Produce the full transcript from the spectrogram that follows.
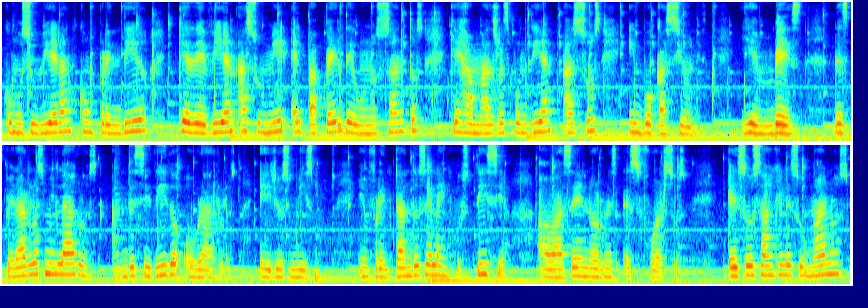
como si hubieran comprendido que debían asumir el papel de unos santos que jamás respondían a sus invocaciones y en vez de esperar los milagros han decidido obrarlos ellos mismos, enfrentándose a la injusticia a base de enormes esfuerzos. Esos ángeles humanos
